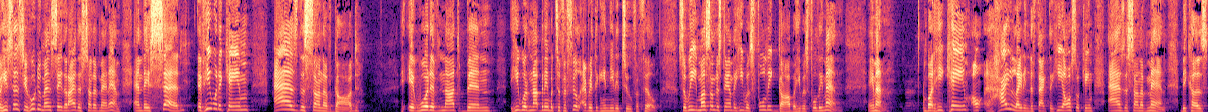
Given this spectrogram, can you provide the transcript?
But he says here, Who do men say that I, the Son of Man, am? And they said, If he would have came as the Son of God, it would have not been, he would have not been able to fulfill everything he needed to fulfill. So we must understand that he was fully God, but he was fully man. Amen but he came highlighting the fact that he also came as the son of man. Because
